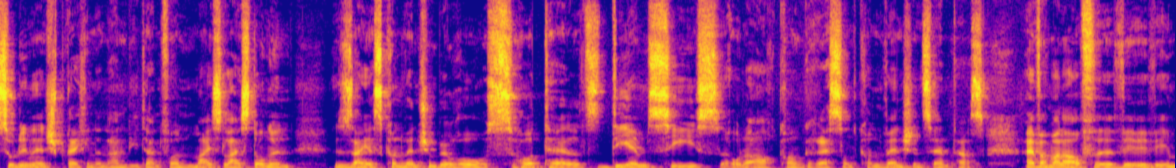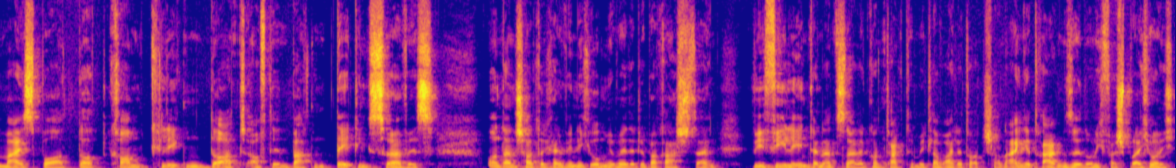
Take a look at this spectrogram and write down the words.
zu den entsprechenden Anbietern von Maisleistungen, sei es Convention-Büros, Hotels, DMCs oder auch Kongress- und Convention Centers. Einfach mal auf äh, www.mysport.com klicken, dort auf den Button Dating Service und dann schaut euch ein wenig um, ihr werdet überrascht sein, wie viele internationale Kontakte mittlerweile dort schon eingetragen sind und ich verspreche euch,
